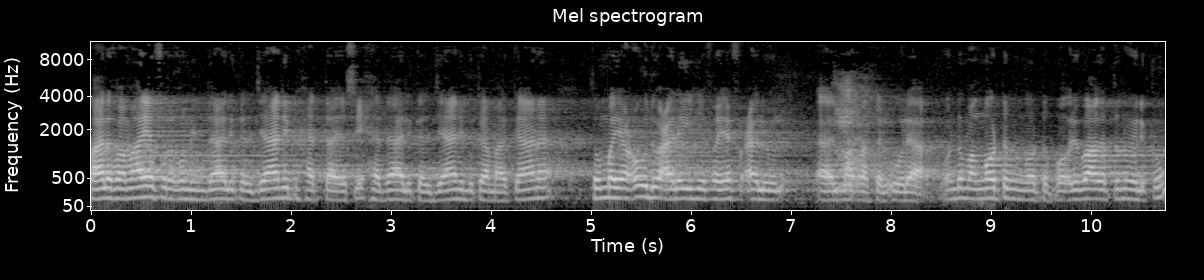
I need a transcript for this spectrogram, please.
قال فما يفرغ من ذلك الجانب حتى يصح ذلك الجانب كما كان ثم يعود عليه فيفعل المرة الأولى വീണ്ടും അങ്ങോട്ടും ഇങ്ങോട്ടും ഇപ്പോൾ ഒരു ഭാഗത്തു നിന്ന് വലിക്കും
